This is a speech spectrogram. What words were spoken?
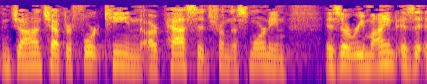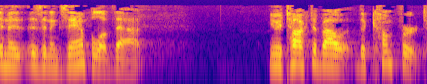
In John chapter 14, our passage from this morning is a remind is an, is an example of that. You know, we talked about the comfort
